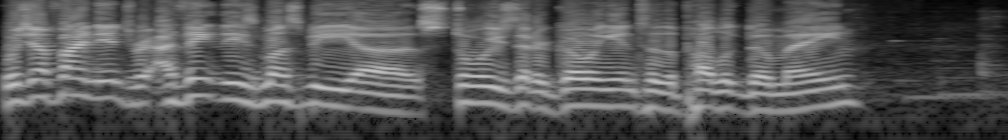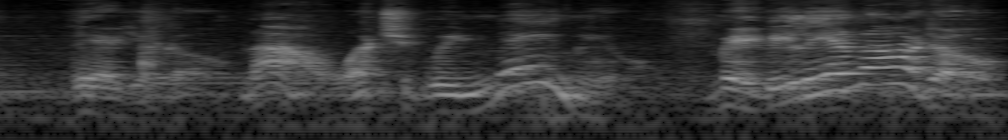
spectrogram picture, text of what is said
which I find interesting. I think these must be uh, stories that are going into the public domain. What should we name you? Maybe Leonardo.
